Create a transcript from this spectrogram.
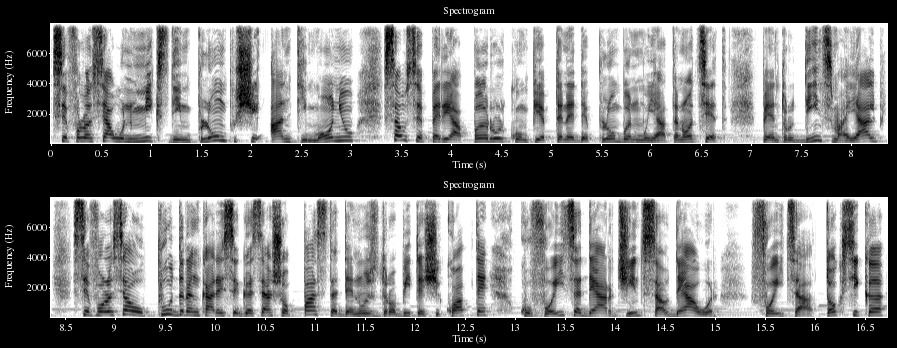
se folosea un mix din plumb și antimoniu sau se peria părul cu un pieptene de plumb înmuiat în oțet. Pentru dinți mai albi se folosea o pudră în care se găsea și o pastă de nuți drobite și coapte cu foiță de argint sau de aur foița toxică,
